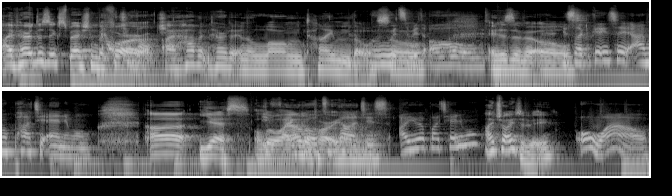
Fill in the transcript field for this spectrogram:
I've heard this expression before. vulture. I haven't heard it in a long time, though. Ooh, so it's a bit old. It is a bit old. It's like, say I'm a party animal? uh, yes, although I I, am go a party to animal. parties, are you a party animal? I try to be. Oh, wow.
